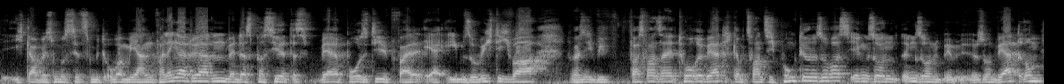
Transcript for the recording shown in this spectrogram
Ich glaube, es muss jetzt mit Aubameyang verlängert werden. Wenn das passiert, das wäre positiv, weil er eben so wichtig war. Ich weiß nicht, wie, was waren seine Tore wert? Ich glaube 20 Punkte oder sowas. Irgend so ein, irgend so ein, so ein Wert drum.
